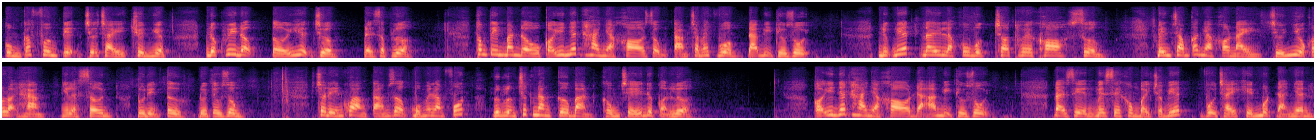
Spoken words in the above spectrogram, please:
cùng các phương tiện chữa cháy chuyên nghiệp được huy động tới hiện trường để dập lửa. Thông tin ban đầu có ít nhất hai nhà kho rộng 800 m2 đã bị thiêu rụi. Được biết đây là khu vực cho thuê kho, xưởng. Bên trong các nhà kho này chứa nhiều các loại hàng như là sơn, đồ điện tử, đồ tiêu dùng. Cho đến khoảng 8 giờ 45 phút, lực lượng chức năng cơ bản khống chế được ngọn lửa. Có ít nhất hai nhà kho đã bị thiêu rụi. Đại diện BC07 cho biết vụ cháy khiến một nạn nhân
